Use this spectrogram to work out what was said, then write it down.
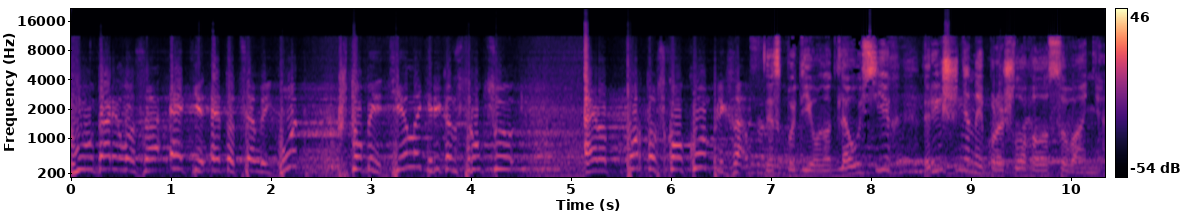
не ударило за эти, это целый год, чтобы делать реконструкцию аэропортовского комплекса. Несподівано для усіх рішення не пройшло голосування,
